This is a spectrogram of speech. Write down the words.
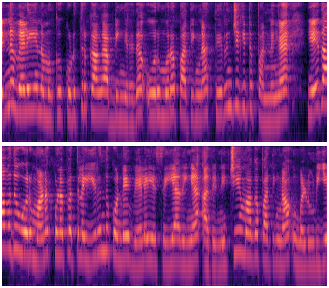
என்ன வேலையை நமக்கு கொடுத்துருக்காங்க அப்படிங்கிறத ஒரு முறை பார்த்தீங்கன்னா தெரிஞ்சுக்கிட்டு பண்ணுங்க. ஏதாவது ஒரு மனக்குழப்பத்தில் இருந்து கொண்டே வேலையை செய்யாதீங்க. அது நிச்சயமாக பார்த்தீங்கன்னா உங்களுடைய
